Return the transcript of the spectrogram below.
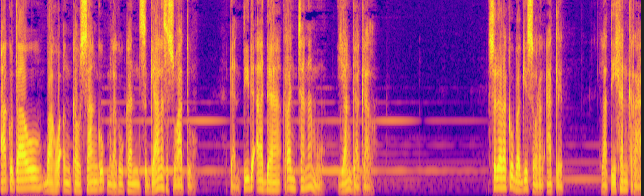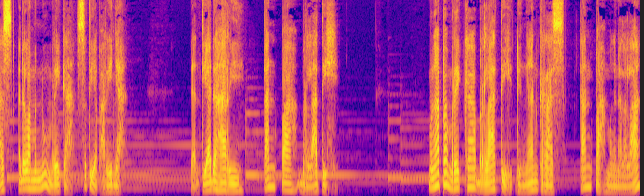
Aku tahu bahwa engkau sanggup melakukan segala sesuatu, dan tidak ada rencanamu yang gagal. Saudaraku, bagi seorang atlet, latihan keras adalah menu mereka setiap harinya, dan tiada hari tanpa berlatih. Mengapa mereka berlatih dengan keras tanpa mengenal lelah?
